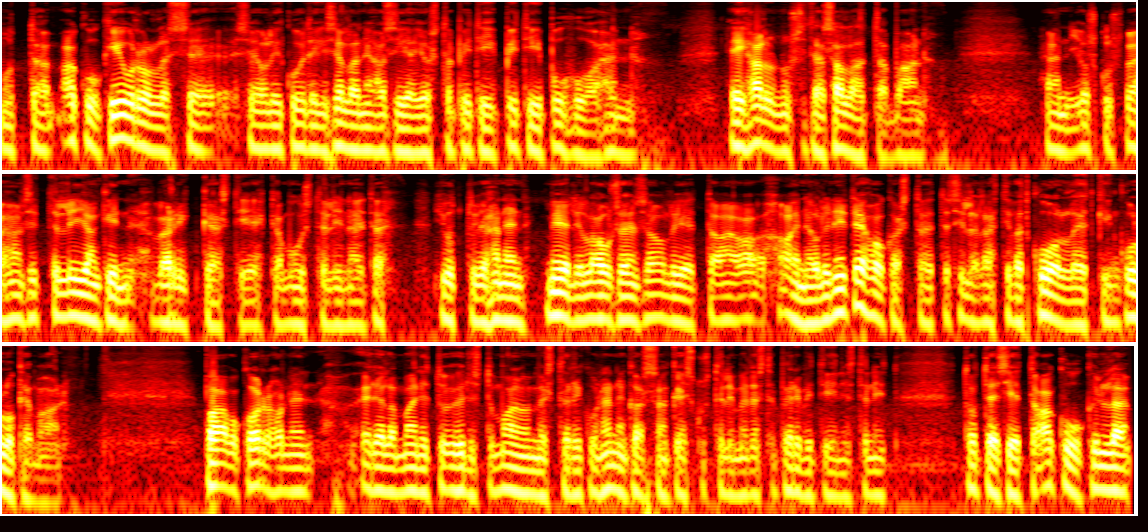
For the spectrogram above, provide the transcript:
Mutta Aku Kiurulle se, se oli kuitenkin sellainen asia, josta piti, piti puhua. Hän ei halunnut sitä salata, vaan hän joskus vähän sitten liiankin värikkäästi ehkä muisteli näitä juttuja. Hänen mielilauseensa oli, että aine oli niin tehokasta, että sillä lähtivät kuolleetkin kulkemaan. Paavo Korhonen, edellä mainittu yhdistö maailmanmestari, kun hänen kanssaan keskustelimme tästä pervitiinistä, niin totesi, että Aku kyllä,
